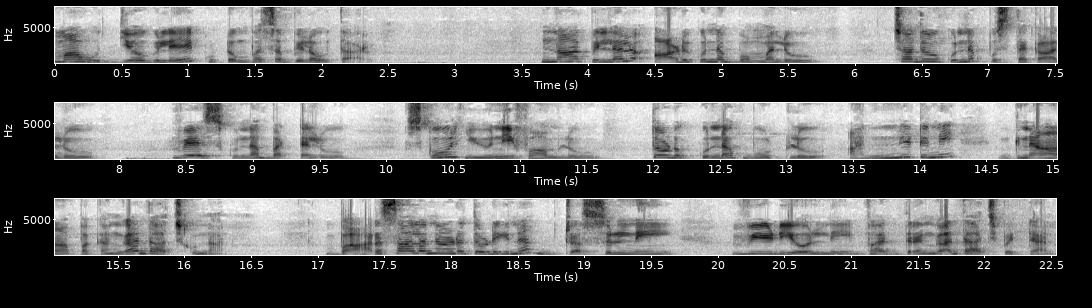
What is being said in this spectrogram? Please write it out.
మా ఉద్యోగులే కుటుంబ సభ్యులవుతారు. నా పిల్లలు ఆడుకున్న బొమ్మలు చదువుకున్న పుస్తకాలు వేసుకున్న బట్టలు స్కూల్ యూనిఫామ్లు తొడుక్కున్న బూట్లు అన్నిటినీ జ్ఞాపకంగా దాచుకున్నాను. బారసాల నాడు తొడిగిన డ్రెస్సుల్ని వీడియోల్ని భద్రంగా దాచిపెట్టాను.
